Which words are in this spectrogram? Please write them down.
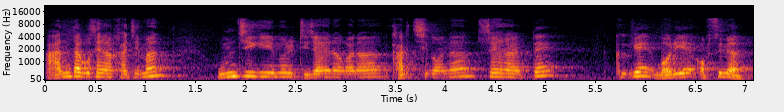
안다고 생각하지만 움직임을 디자인하거나 가르치거나 수행할 때 그게 머리에 없으면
